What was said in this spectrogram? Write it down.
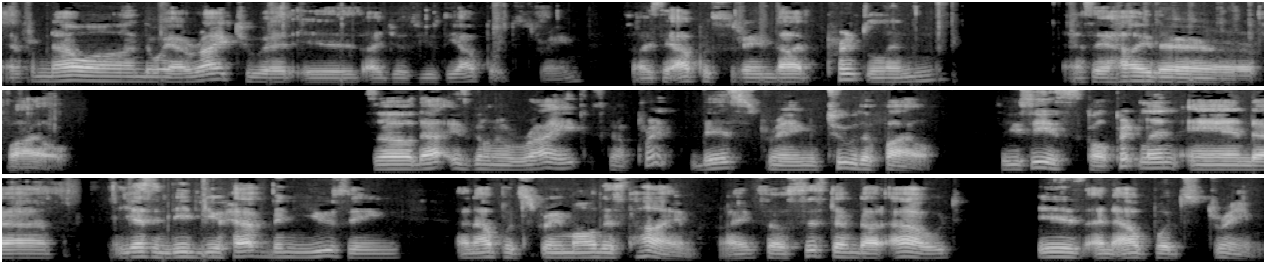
And from now on, the way I write to it is I just use the output stream. So I say output stream dot println, and I say hi there file. So that is going to write, it's going to print this string to the file. So you see it's called println, and uh, yes, indeed, you have been using an output stream all this time, right? So system.out is an output stream,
